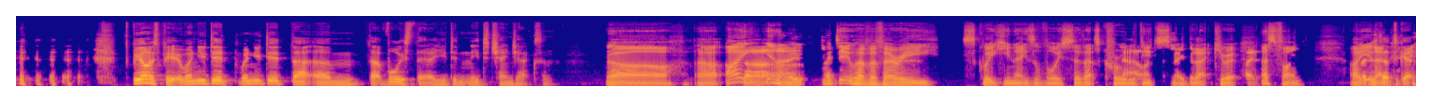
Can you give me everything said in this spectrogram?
to be honest, Peter, when you did when you did that um that voice there, you didn't need to change accent. oh, uh, I you know I do have a very squeaky nasal voice, so that's cruel No, of you to say, but accurate. I- That's fine. I, I just know, had to get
